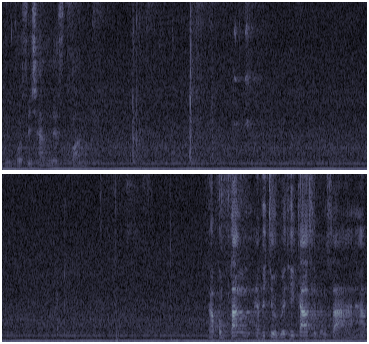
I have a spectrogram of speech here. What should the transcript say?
เป็น position response นะผมตั้ง amplitude ไว้ที่ 90 องศานะครับ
